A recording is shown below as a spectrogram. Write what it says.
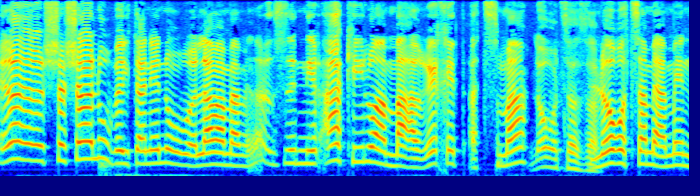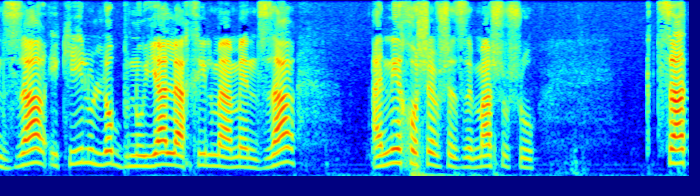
אלא ששאלו והתעניינו למה מאמן, זה נראה כאילו המערכת עצמה לא רוצה זר. לא רוצה מאמן זר, היא כאילו לא בנויה להכיל מאמן זר. אני חושב שזה משהו שהוא קצת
